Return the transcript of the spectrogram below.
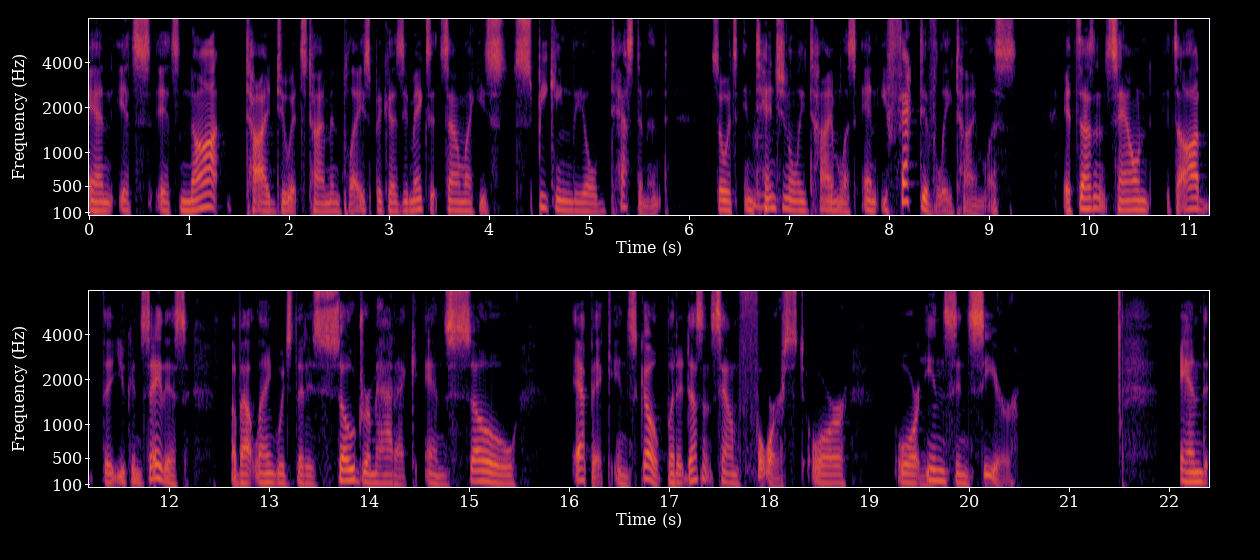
And it's it's not tied to its time and place because he makes it sound like he's speaking the Old Testament. So it's intentionally timeless and effectively timeless. It doesn't sound it's odd that you can say this about language that is so dramatic and so epic in scope, but it doesn't sound forced or or Mm. insincere. And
